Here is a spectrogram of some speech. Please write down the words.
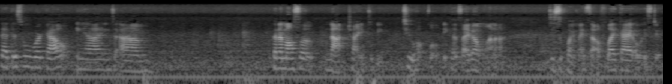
that this will work out, and um, but I'm also not trying to be too hopeful because I don't want to disappoint myself like I always do.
